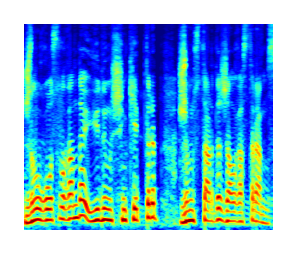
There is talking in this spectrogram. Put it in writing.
Жыл қосылғанда үйдің ішін кептіріп, жұмыстарды жалғастырамыз.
